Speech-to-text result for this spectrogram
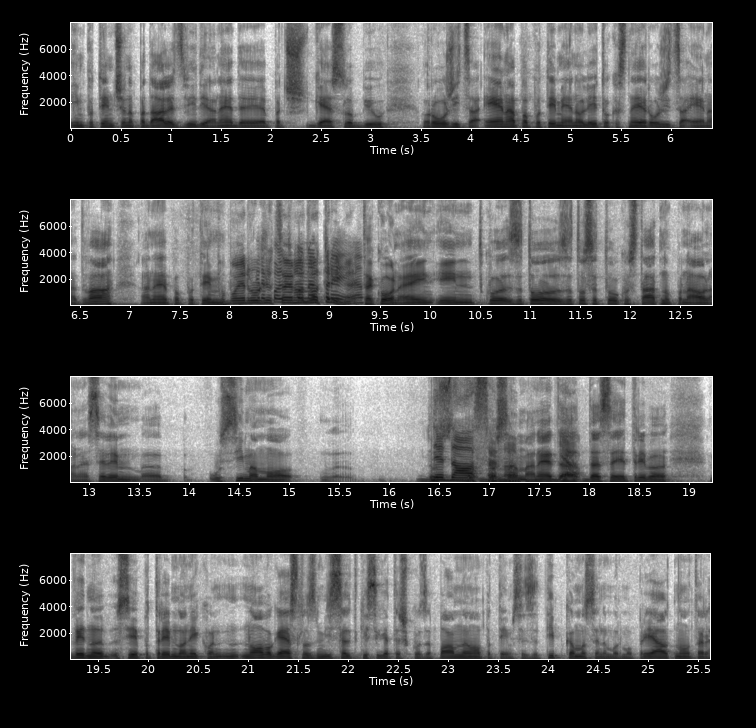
in potem, če napadalec vidi, ne, da je pač geslo bil rožica ena, pa potem eno leto kasneje rožica ena, dva, a ne, pa potem. Pa bo je rožica Nekoliko 1, 2, 3. naprej, Ne? ja. Tako, ne, in, in tako, zato, zato se to konstantno ponavlja. Ne. Se vem, uh, vsi imamo. uh, do- do- se do sem, ne, da, Ja. da se je treba, vedno si je potrebno neko novo geslo zmisliti, ki si ga težko zapomnimo, potem se zatipkamo, se ne moremo prijaviti noter.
